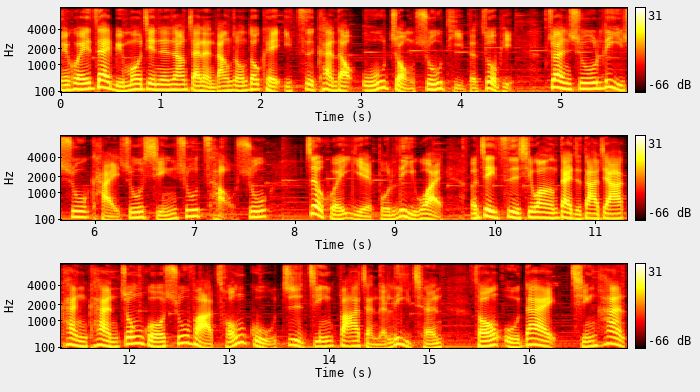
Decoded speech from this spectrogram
每回在笔墨见真章展览当中，都可以一次看到五种书体的作品：篆书、隶书、楷书、行书、草书。这回也不例外。而这次希望带着大家看看中国书法从古至今发展的历程，从五代、秦汉、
